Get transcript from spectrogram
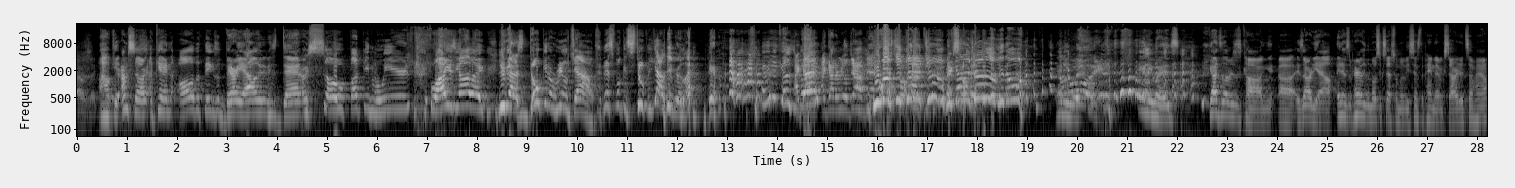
I was like, Okay, I'm sorry. Again, all the things with Barry Allen and his dad are so fucking weird. Why is y'all like, you gotta don't get a real job? That's fucking stupid. You gotta live your life, Barry. and then he goes I back. got, I got a real job. Dad. You must so have got a job. You so got a job, you know. anyway, Boy. Anyways, Godzilla vs Kong uh, is already out. It is apparently the most successful movie since the pandemic started somehow.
